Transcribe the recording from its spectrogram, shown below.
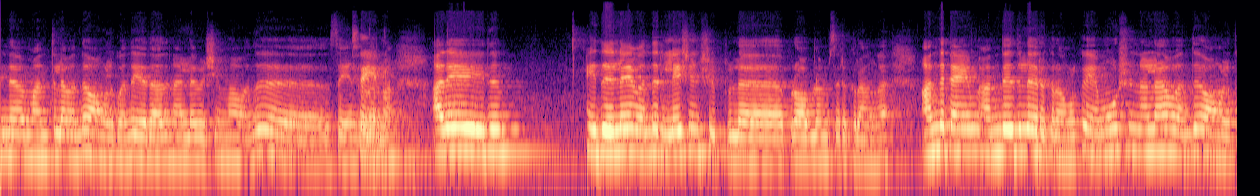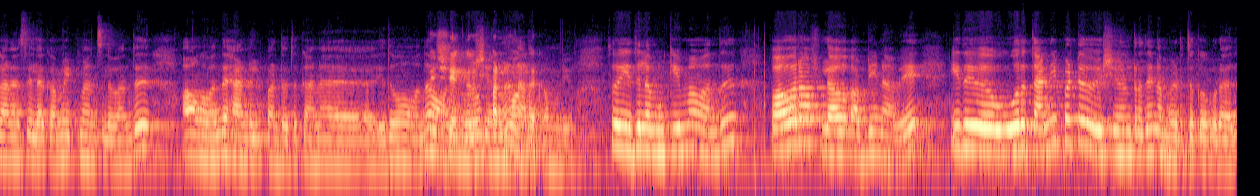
இந்த மந்தில் வந்து அவங்களுக்கு வந்து ஏதாவது நல்ல விஷயமா வந்து சேர்ந்து செய்யலாம். அதே இது இதில் வந்து ரிலேஷன்ஷிப்பில் ப்ராப்ளம்ஸ் இருக்கிறாங்க. அந்த டைம் அந்த இதில் இருக்கிறவங்களுக்கு எமோஷ்னலாக வந்து அவங்களுக்கான சில கமிட்மெண்ட்ஸில் வந்து அவங்க வந்து ஹேண்டில் பண்ணுறதுக்கான இதுவும் வந்து விஷயங்களும். நடக்க முடியும். ஸோ இதில் முக்கியமாக வந்து பவர் ஆஃப் லவ் அப்படின்னாவே இது ஒரு தனிப்பட்ட விஷயன்றதை நம்ம எடுத்துக்க கூடாது.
